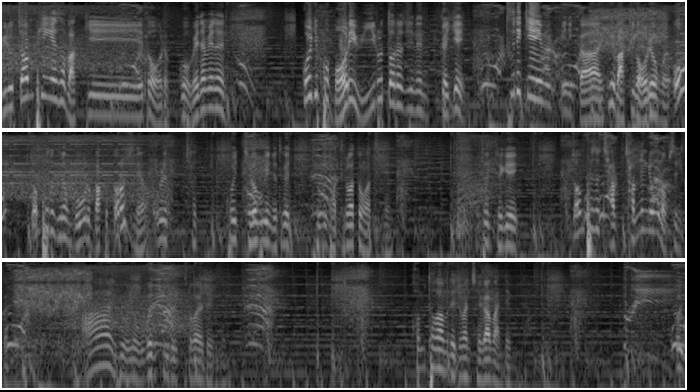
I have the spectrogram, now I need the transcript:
위로 점핑해서 막기에도 어렵고 왜냐면은 골키퍼 머리 위로 떨어지는 그러니까 이게 2D 게임이니까 그게 막기가 어려운 거예요. 어? 점프도 그냥 몸으로 맞고 떨어지네요. 원래 자, 거의 제가 보기엔 여태까 대부분 다 들어갔던 것 같은데. 아무튼 되게 점프해서 잡, 잡는 경우는 없으니까요. 아 이게 원래 오버킥으로 들어가야 되는데. 컴퓨터가 하면 되지만 제가 하면 안 됩니다. 어이,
